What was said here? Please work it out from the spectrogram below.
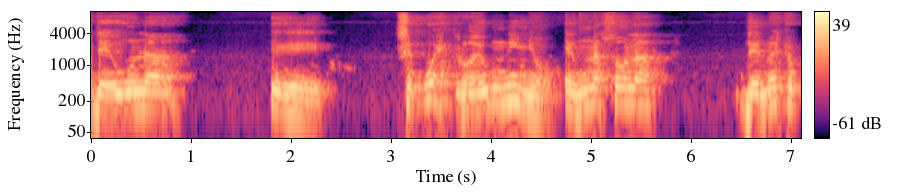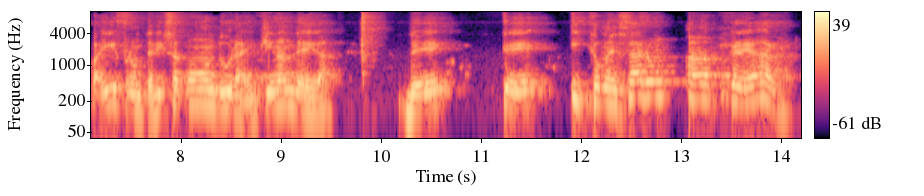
de una eh, secuestro de un niño en una zona de nuestro país fronteriza con Honduras, en Chinandega, de que, y comenzaron a crear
